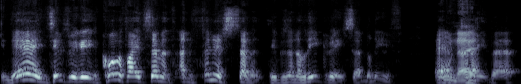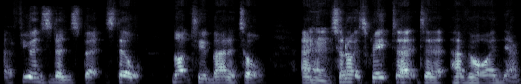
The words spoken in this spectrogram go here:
Yeah, he seems to be he qualified seventh and finished seventh. He was in a league race, I believe, um, Oh, nice. tonight. A few incidents, but still not too bad at all. Um, Mhm. So no, it's great to, to have you all in there.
